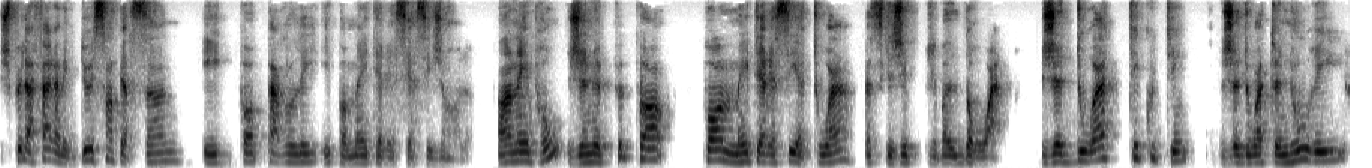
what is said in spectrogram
je peux la faire avec 200 personnes et pas parler et pas m'intéresser à ces gens-là. En impro, je ne peux pas pas m'intéresser à toi parce que j'ai pas le droit. Je dois t'écouter, je dois te nourrir,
